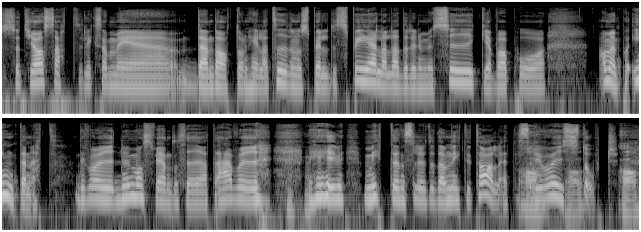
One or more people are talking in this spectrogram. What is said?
Så att jag satt liksom med den datorn hela tiden och spelade spel, jag laddade musik, jag var på Ja men på internet. Det var ju, nu måste vi ändå säga att det här var ju i mitten, slutet av 90-talet. Så Ja, det var ju ja. stort. Ja,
